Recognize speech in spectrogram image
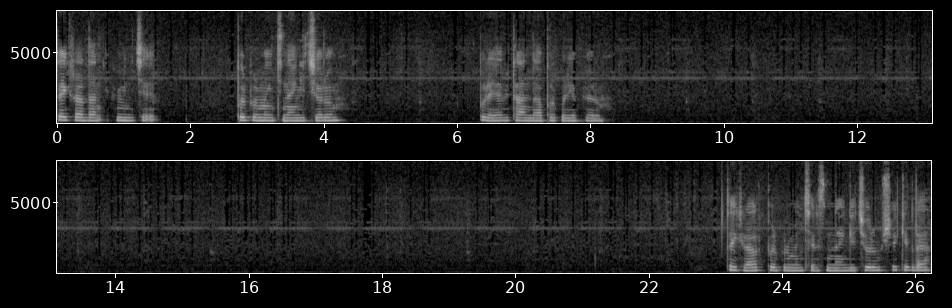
Tekrardan ipimin içi pırpırımın içinden geçiyorum. Buraya bir tane daha pırpır yapıyorum. Tekrar pırpırımın içerisinden geçiyorum şu şekilde.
